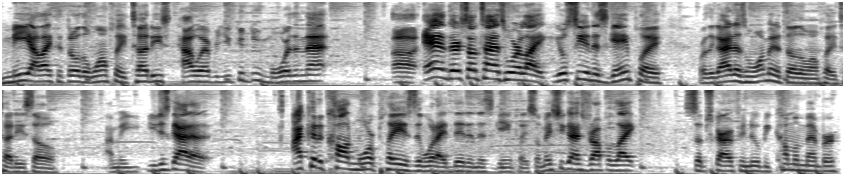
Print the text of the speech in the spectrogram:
Me, I like to throw the one play tutties. However, you can do more than that. Uh, and there's sometimes where like you'll see in this gameplay where the guy doesn't want me to throw the one play tutty. So, I mean, you just gotta I could have called more plays than what I did in this gameplay. So make sure you guys drop a like, subscribe if you're new, become a member.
